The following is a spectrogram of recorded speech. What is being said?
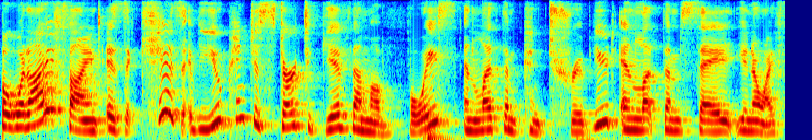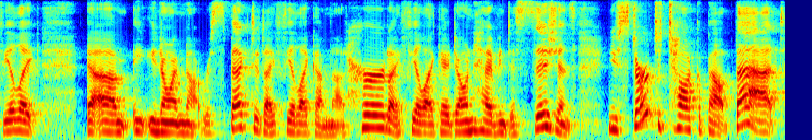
But what I find is that kids, if you can just start to give them a voice and let them contribute and let them say, you know, I feel like, um, you know, I'm not respected. I feel like I'm not heard. I feel like I don't have any decisions. You start to talk about that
